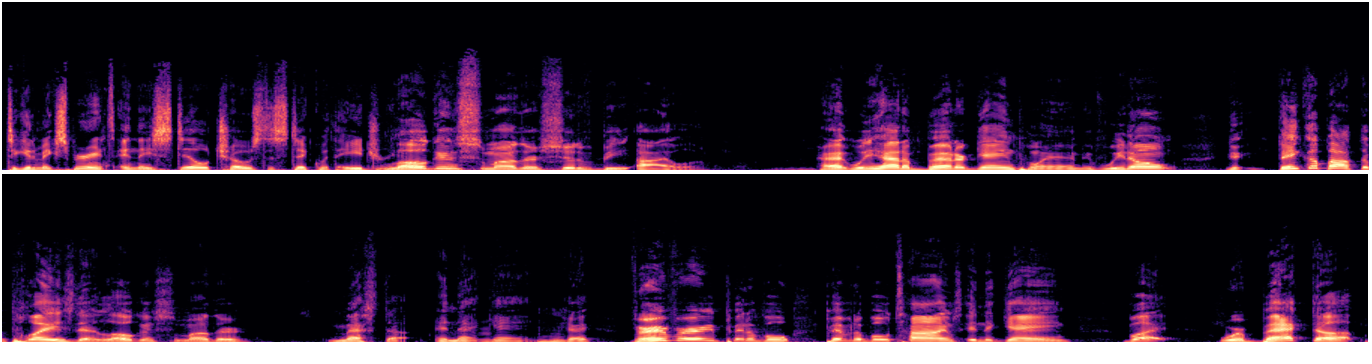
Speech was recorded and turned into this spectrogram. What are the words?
to get him experience, and they still chose to stick with Adrian. Logan Smothers should have beat Iowa. Had we had a better game plan, if we don't think about the plays that Logan Smother messed up in that mm-hmm. game. Mm-hmm. Okay, very very pivotal pivotal times in the game, but we're backed up.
